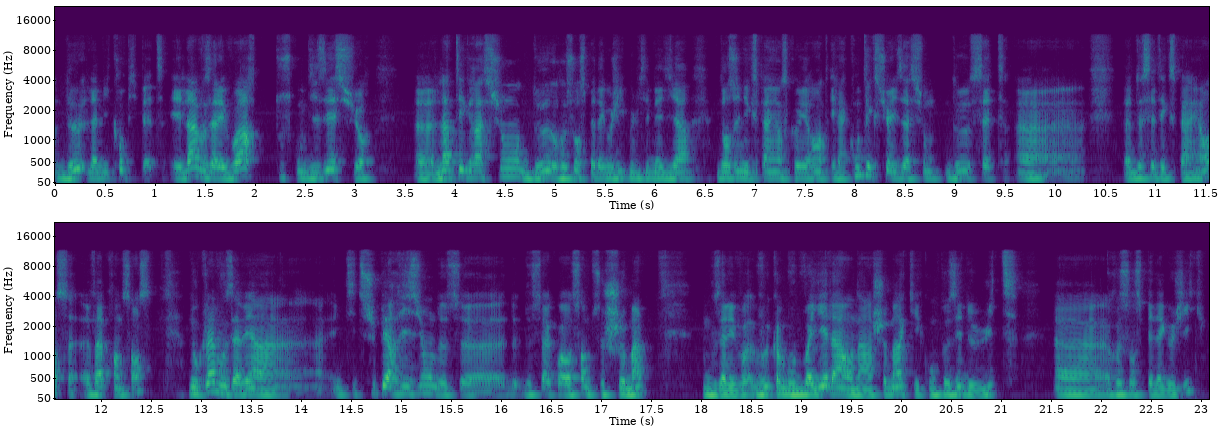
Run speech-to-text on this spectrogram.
de la micropipette. Et là, vous allez voir tout ce qu'on disait sur l'intégration de ressources pédagogiques multimédia dans une expérience cohérente et la contextualisation de cette, cette expérience va prendre sens. Donc là, vous avez une petite supervision de ce, de ce à quoi ressemble ce chemin. Vous allez, comme vous le voyez, là, on a un chemin qui est composé de huit euh, ressources pédagogiques.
